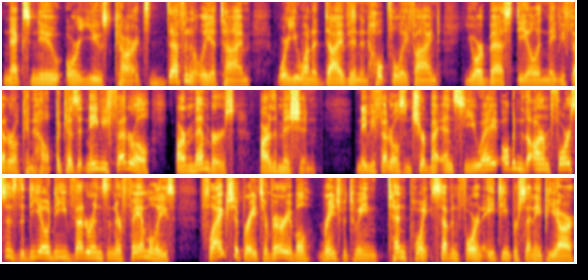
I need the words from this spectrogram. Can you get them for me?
next new or used car. It's definitely a time where you want to dive in and hopefully find your best deal, and Navy Federal can help because at Navy Federal, our members are the mission. Navy Federal is insured by NCUA, open to the armed forces, the DoD, veterans, and their families. Flagship rates are variable, range between 10.74 and 18% APR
